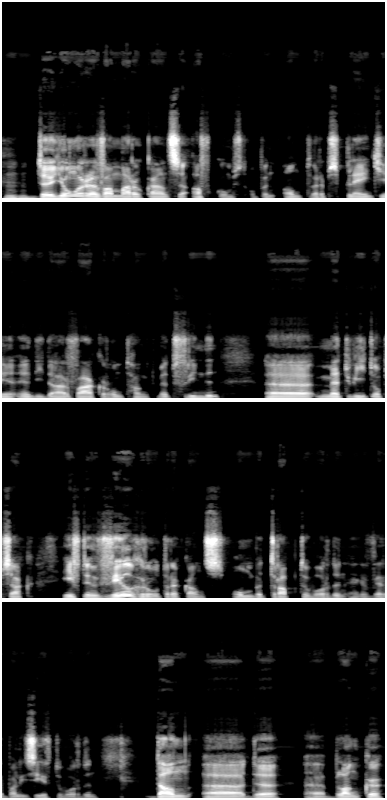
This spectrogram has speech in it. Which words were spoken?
mm-hmm. de jongeren van Marokkaanse afkomst op een Antwerps pleintje, hè, die daar vaak rondhangt met vrienden, uh, met wiet op zak, heeft een veel grotere kans om betrapt te worden en geverbaliseerd te worden dan uh, de blanke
